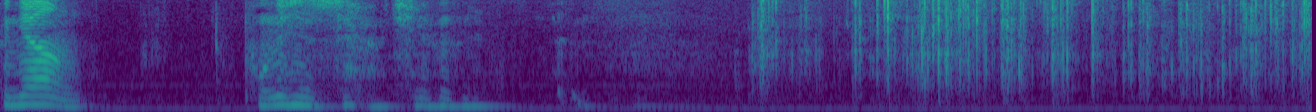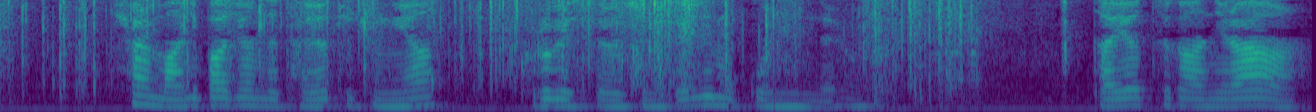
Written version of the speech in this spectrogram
그냥 보내주세요. 질문을. 살 많이 빠졌는데 다이어트 중이야? 그러겠어요. 지금 젤리 먹고 있는데요. 다이어트가 아니라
